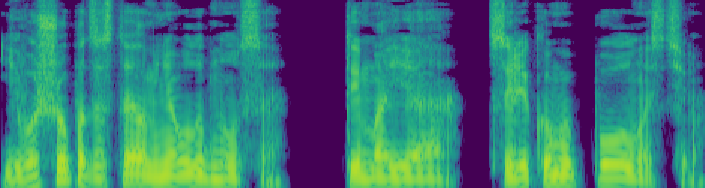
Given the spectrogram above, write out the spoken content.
Его шепот заставил меня улыбнуться. «Ты моя, целиком и полностью.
